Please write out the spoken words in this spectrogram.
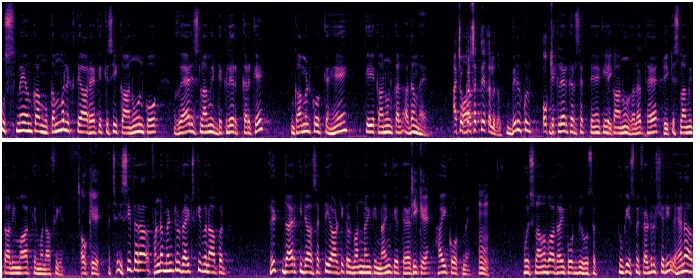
اس میں ان کا مکمل اختیار ہے کہ کسی قانون کو غیر اسلامی ڈکلیئر کر کے گورنمنٹ کو کہیں کہ یہ قانون کل عدم ہے۔ اچھا کر سکتے ہیں قلدم؟ بالکل۔ ڈکلیئر کر سکتے ہیں کہ یہ قانون غلط ہے۔ اسلامی تعلیمات کے منافی ہے اوکے۔ اچھا اسی طرح فنڈامنٹل رائٹس کی بنا پر رٹ دائر کی جا سکتی ہے آرٹیکل 199 کے تحت ہائی کورٹ میں۔ وہ اسلام آباد ہائی کورٹ بھی ہو سکتا کیونکہ اس میں فیڈرل شریع ہے نا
